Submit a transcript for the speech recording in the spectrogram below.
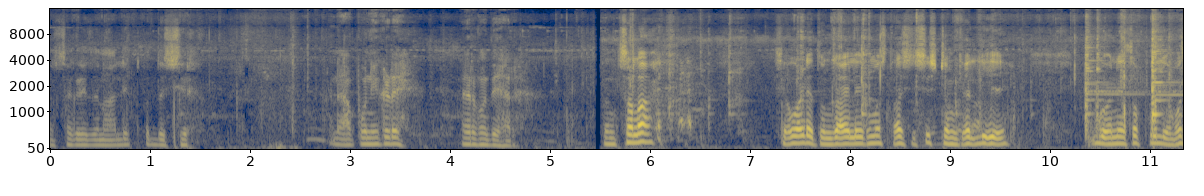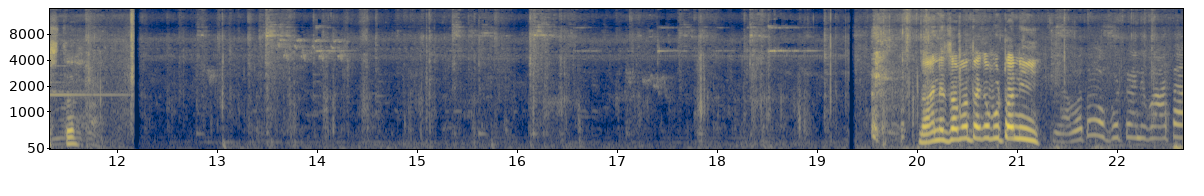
तर सगळेजण आलेत पद्धतशीर. आणि आपण इकडे घरमध्ये पण चला शेवाड्यातून जायला एक मस्त अशी सिस्टम केली आहे. गोण्याचा फुल आहे मस्त. नाणे जमत आहे का बुटानी? बुटाने आता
